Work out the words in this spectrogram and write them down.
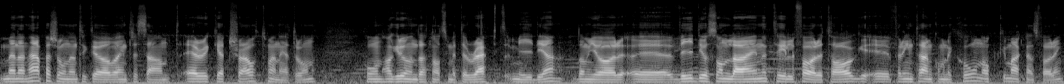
Men den här personen tyckte jag var intressant. Erika Troutman heter hon. Hon har grundat något som heter Wrapped Media. De gör eh, videos online till företag eh, för internkommunikation och marknadsföring.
